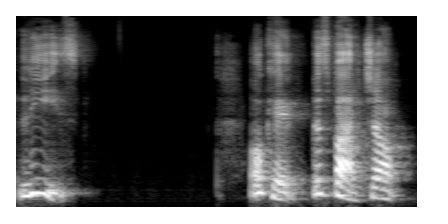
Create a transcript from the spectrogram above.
liest. Okay, bis bald, ciao.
